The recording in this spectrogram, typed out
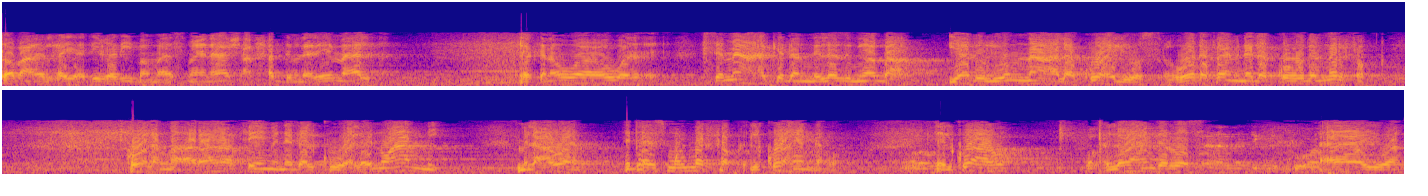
طبعا الهيئه دي غريبة ما سمعناهاش عن حد من الأئمة قالها لكن هو هو سمعها كده إن لازم يضع يده اليمنى على كوع اليسرى. وهو ده فاهم إن ده الكوع وده المرفق. هو لما قراها فهم إن ده الكوع لأنه عمي من العوام. ده اسمه المرفق. الكوع هنا أهو. الكوع أهو. اللي هو عند الرسل. أيوه.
